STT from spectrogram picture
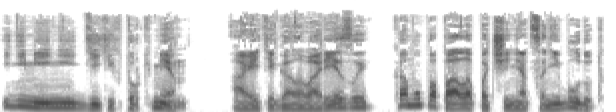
и не менее диких туркмен, а эти головорезы кому попало подчиняться не будут,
